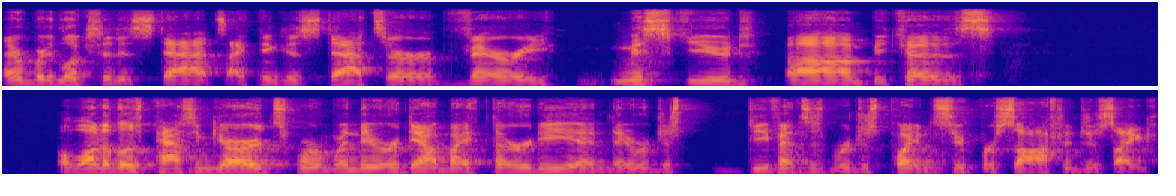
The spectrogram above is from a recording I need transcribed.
Everybody looks at his stats. I think his stats are very miscued um, because a lot of those passing yards were when they were down by 30 and they were just defenses were just playing super soft and just like,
